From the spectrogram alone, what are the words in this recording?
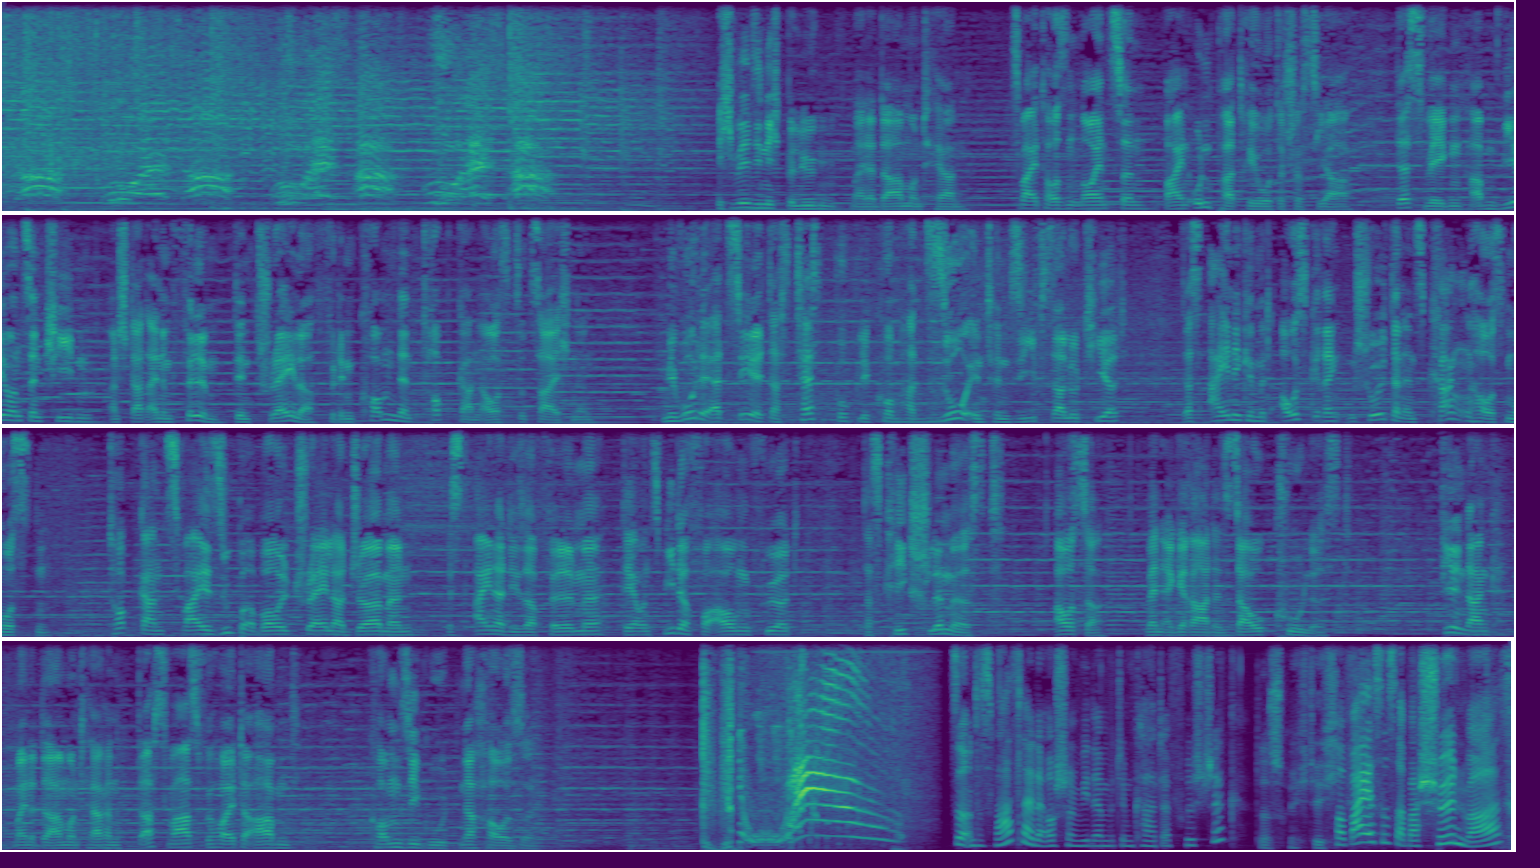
Ich will Sie nicht belügen, meine Damen und Herren. 2019 war ein unpatriotisches Jahr. Deswegen haben wir uns entschieden, anstatt einem Film den Trailer für den kommenden Top Gun auszuzeichnen. Mir wurde erzählt, das Testpublikum hat so intensiv salutiert, dass einige mit ausgerenkten Schultern ins Krankenhaus mussten. Top Gun 2 Super Bowl Trailer German ist einer dieser Filme, der uns wieder vor Augen führt, dass Krieg schlimm ist, außer wenn er gerade sau cool ist. Vielen Dank, meine Damen und Herren, das war's für heute Abend. Kommen Sie gut nach Hause. So, und das war's leider auch schon wieder mit dem Katerfrühstück. Das ist richtig. Vorbei ist es, aber schön war's.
